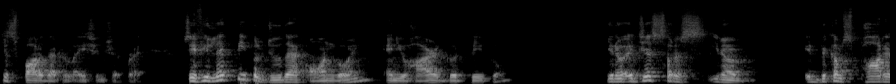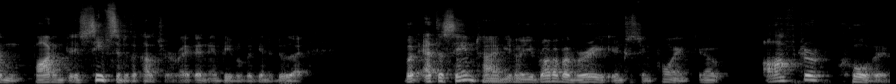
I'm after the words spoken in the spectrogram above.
just part of that relationship right so if you let people do that ongoing and you hire good people you know it just sort of you know it becomes part and part and it seeps into the culture, right? And, and people begin to do that. But at the same time, you know, you brought up a very interesting point. You know, after COVID,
